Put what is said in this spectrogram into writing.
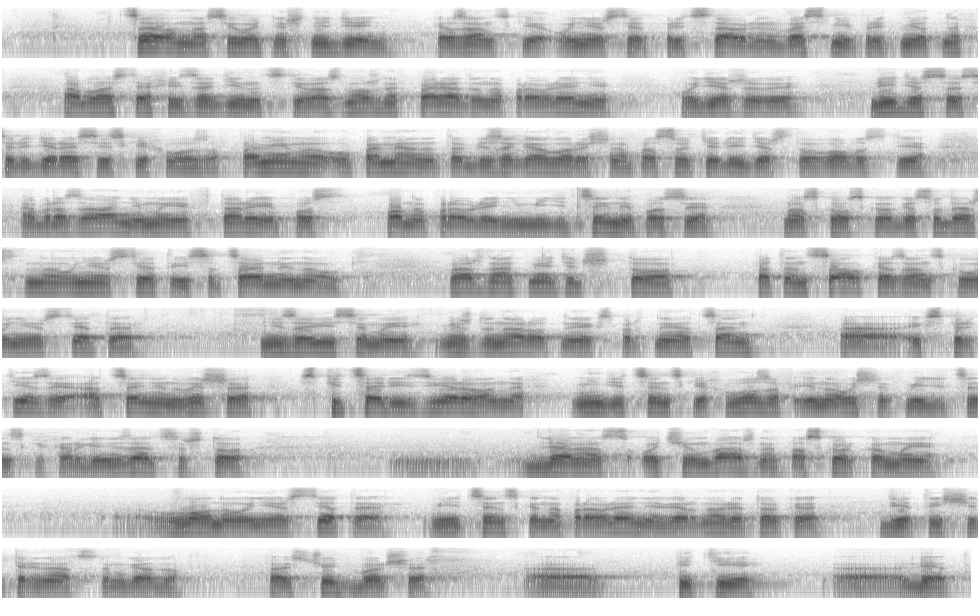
В целом, на сегодняшний день Казанский университет представлен в 8 предметных областях из 11 возможных по ряду направлений, удерживая лидерство среди российских вузов. Помимо упомянутого безоговорочного, по сути, лидерства в области образования, мы вторые по, по направлению медицины после Московского государственного университета и социальной науки. Важно отметить, что потенциал Казанского университета, независимый международный экспортный оцен, а, экспертизы оценен выше специализированных медицинских вузов и научных медицинских организаций, что для нас очень важно, поскольку мы в лоно университета медицинское направление вернули только в 2013 году, то есть чуть больше э, пяти э, лет.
